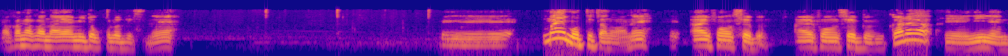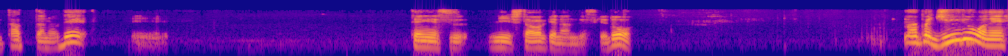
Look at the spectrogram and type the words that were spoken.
なかなか悩みどころですね。えー、前持ってたのはね、iPhone 7。iPhone 7から、えー、2年経ったので、えー、10S にしたわけなんですけど、まあ、やっぱり重量はね、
